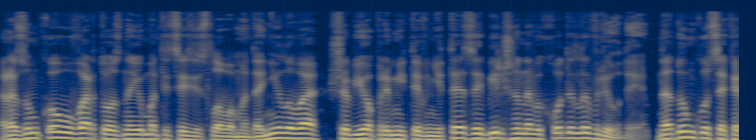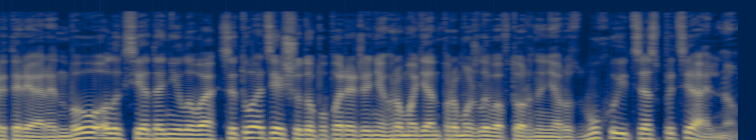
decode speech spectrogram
Разумкову варто ознайомитися зі словами Данілова, щоб його примітивні тези більше не виходили в люди. На думку секретаря РНБО Олексія Данілова, ситуація щодо попередження громадян про можливе вторгнення роздмухується спеціально.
